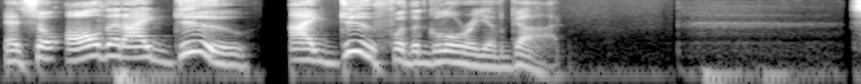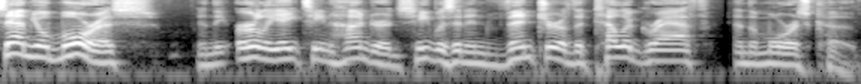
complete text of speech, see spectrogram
And so all that I do, I do for the glory of God. Samuel Morse, in the early 1800s, he was an inventor of the telegraph and the Morse code.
